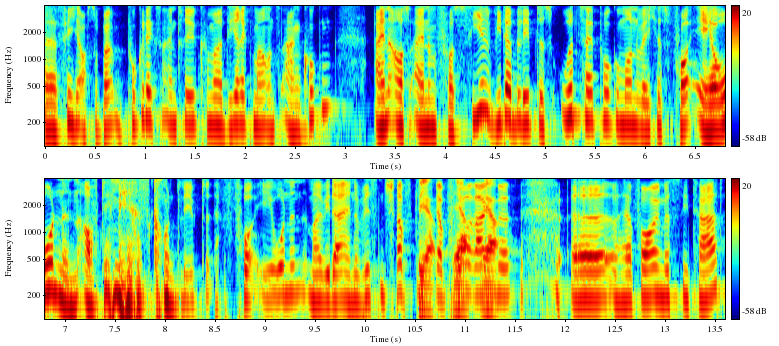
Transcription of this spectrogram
Äh, Finde ich auch super. Pokédex-Einträge können wir direkt mal uns angucken. Ein aus einem Fossil wiederbelebtes Urzeit-Pokémon, welches vor Äonen auf dem Meeresgrund lebte. Vor Äonen, mal wieder eine wissenschaftlich Ja, ja, hervorragende, Äh, hervorragendes Zitat.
